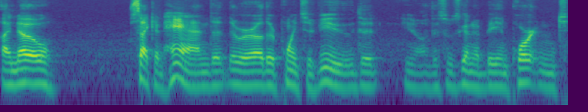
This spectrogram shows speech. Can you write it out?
I know secondhand that there were other points of view that, you know, this was going to be important,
